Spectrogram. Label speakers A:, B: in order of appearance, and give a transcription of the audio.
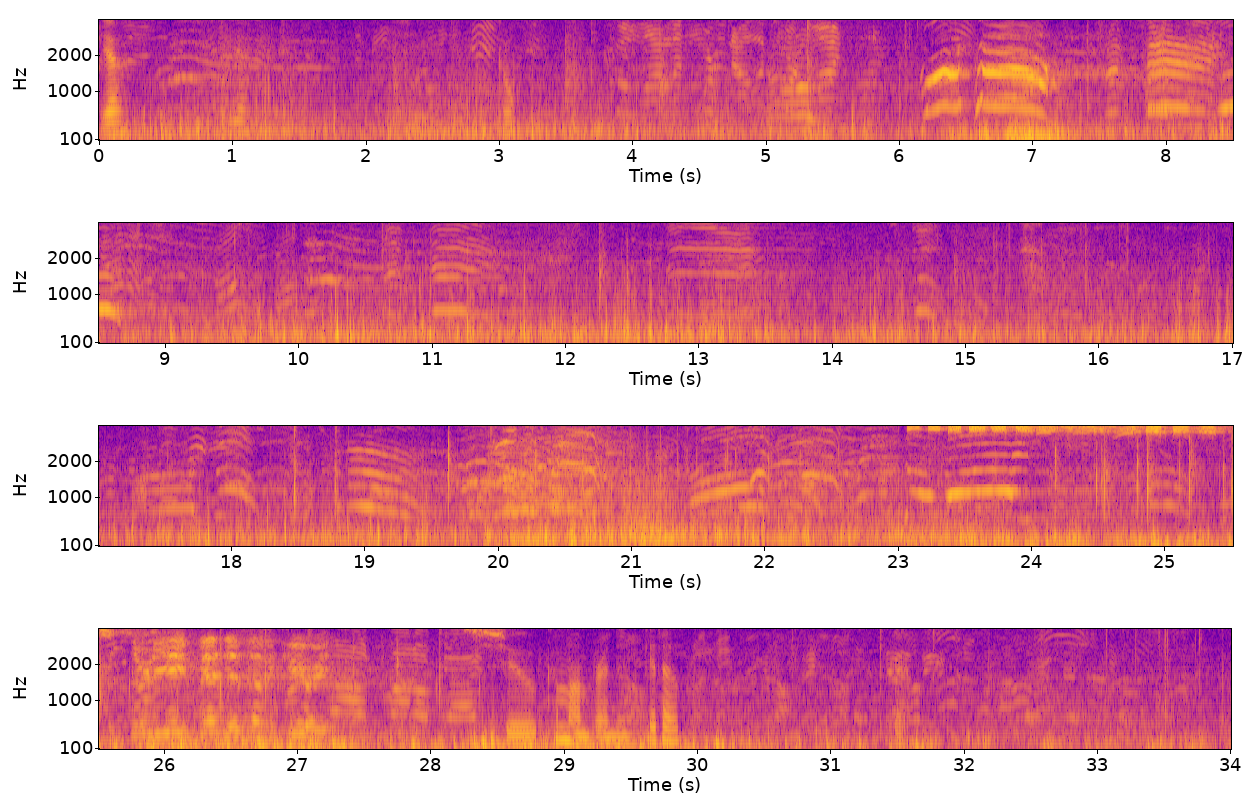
A: Yeah. Yeah. Go.
B: Thirty-eight Mendez on the carry.
A: Come on, Brendan. Get up.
